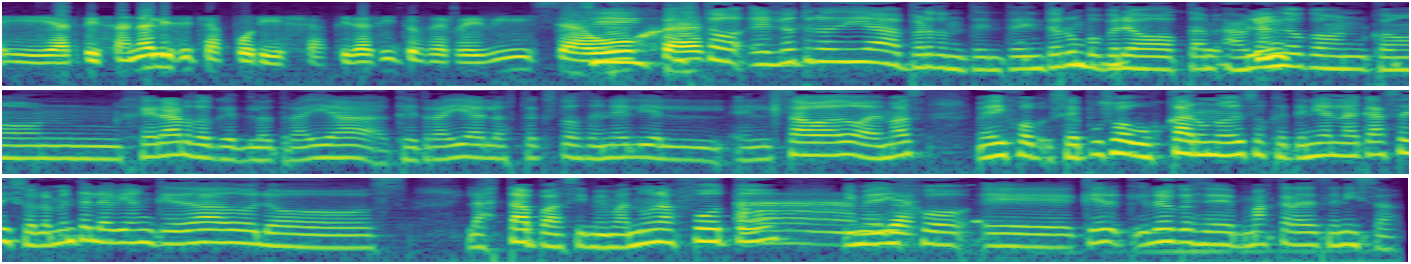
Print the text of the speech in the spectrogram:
eh, artesanales hechas por ella, pedacitos de revista, Sí, hojas. justo el otro día, perdón, te, te interrumpo, pero hablando con, con Gerardo que lo traía, que traía los textos de Nelly el, el sábado, además me dijo, se puso a buscar uno de esos que tenía en la casa y solamente le habían quedado los las tapas y me mandó una foto Ah, y me mira. dijo, eh, que, creo que es de máscara de ceniza.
